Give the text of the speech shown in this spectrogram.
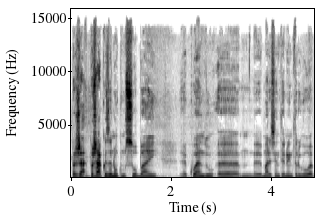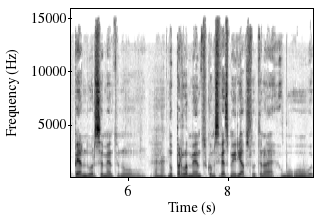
Para já, para já a coisa não começou bem eh, quando uh, Mário Centeno entregou a PEN do orçamento no, uhum. no Parlamento, como se tivesse maioria absoluta, não é? O, o,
